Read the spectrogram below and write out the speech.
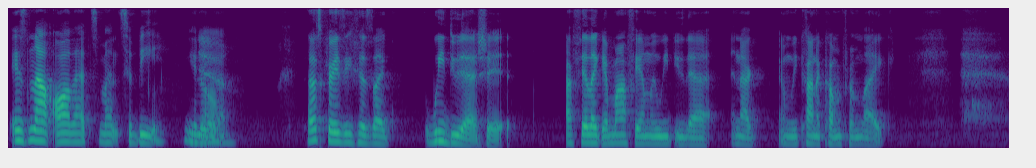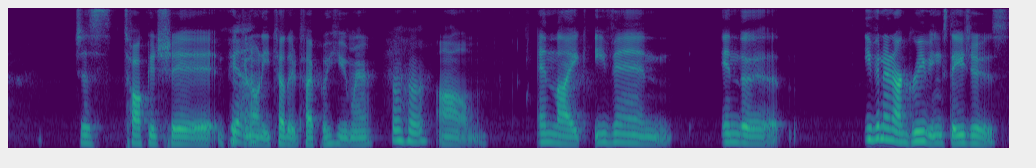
it's not all that's meant to be. You know. Yeah. That's crazy because like we do that shit. I feel like in my family we do that, and I and we kind of come from like just talking shit and picking Yeah. on each other type of humor. Uh huh. Um, and like even in the even in our grieving stages,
